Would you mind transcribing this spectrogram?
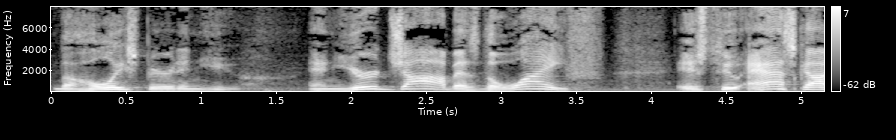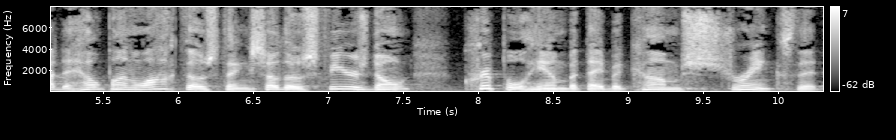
the Holy Spirit, and you. And your job as the wife is to ask God to help unlock those things so those fears don't cripple him, but they become strengths that,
